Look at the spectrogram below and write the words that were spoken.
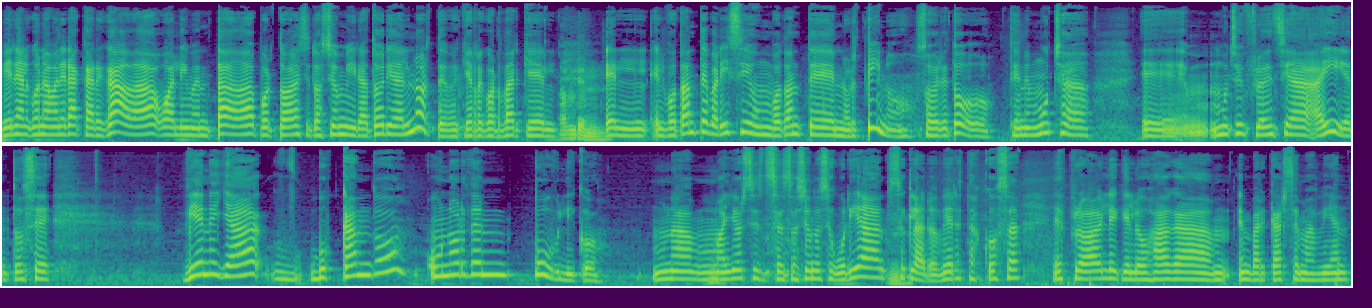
viene de alguna manera cargada o alimentada por toda la situación migratoria del norte. Hay que recordar que el, el, el, votante Parisi es un votante nortino, sobre todo. Tiene mucha, eh, mucha influencia ahí. Entonces, viene ya buscando un orden público una mm. mayor sensación de seguridad. Entonces, mm. claro, ver estas cosas es probable que los haga embarcarse más bien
